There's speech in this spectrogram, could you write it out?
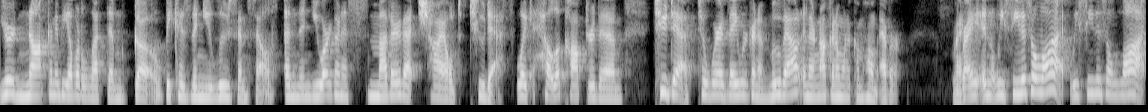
you're not going to be able to let them go because then you lose themselves and then you are going to smother that child to death, like helicopter them to death to where they were going to move out and they're not going to want to come home ever. Right. right. And we see this a lot. We see this a lot.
